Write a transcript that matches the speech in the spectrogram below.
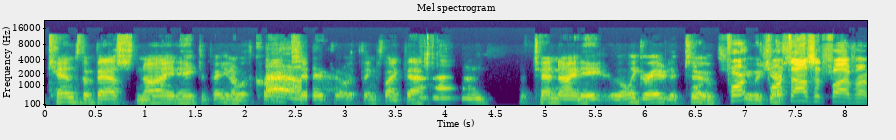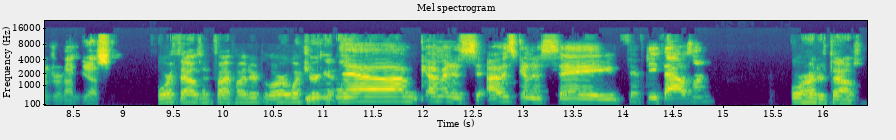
10's the best, 9, 8, dep- you know, with cracks Oh. in it or things like that. Um, 10, 9, 8, it was only graded at two. Four It was four just- thousand five hundred. I'm guessing. 4,500. Laura, what's your guess? no, I'm, I'm gonna. Say, I was gonna say fifty thousand. 400,000.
